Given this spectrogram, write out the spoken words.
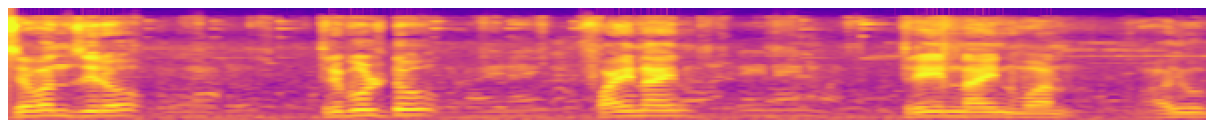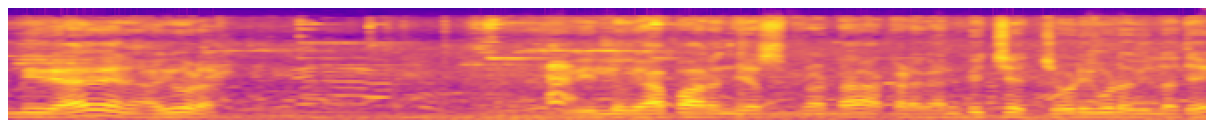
Seven zero triple two five nine three nine one. అవి మీ అవే అవి కూడా. వీళ్ళు వ్యాపారం చేస్తున్నారట అక్కడ కనిపించే జోడి కూడా వీళ్ళదే.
